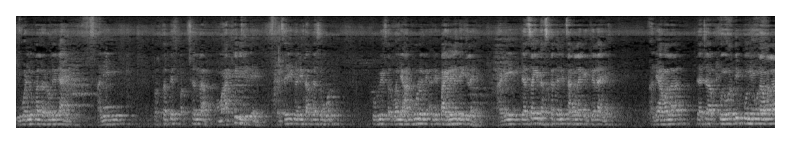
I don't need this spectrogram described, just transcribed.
निवडणुका लढवलेल्या आहेत आणि प्रस्थापित पक्षांना माथी दिलेली आहे. त्याचंही गणित आपल्यासमोर पूर्वी सर्वांनी अनुभवलेले आणि पाहिलेले देखील आहे. आणि त्याचाही धसका त्यांनी चांगला घेतलेला आहे. आणि आम्हाला त्याच्या फोनवरती फोन येऊन आम्हाला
